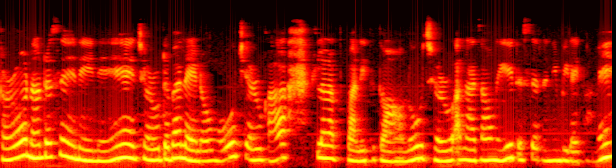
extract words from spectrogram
ကျွန်တော်တို့နောက်တစ်ဆင့်အနေနဲ့ကျွန်တော်တို့တစ်ပတ်လည်လုံးကိုကျွန်တော်တို့ကလှလှပပလေးဖြစ်သွားအောင်လို့ကျွန်တော်တို့အလားကြောင်းလေးတစ်ဆက်တင်းပေးလိုက်ပါမယ်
